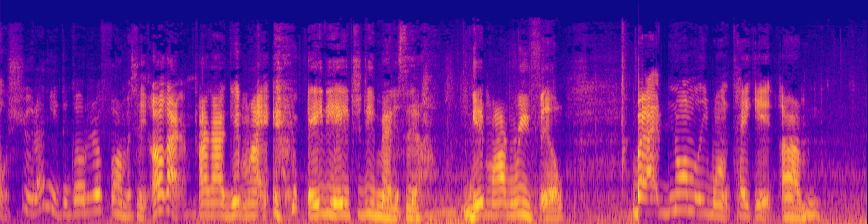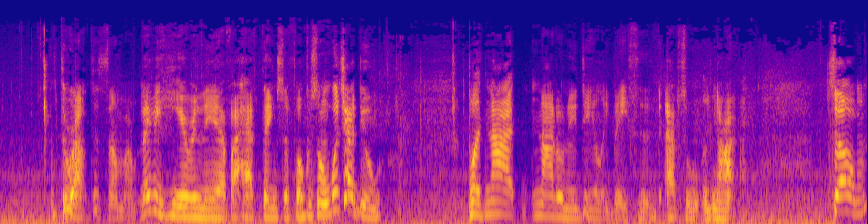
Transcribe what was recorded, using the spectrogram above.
Oh, shoot, I need to go to the pharmacy. Okay, I gotta get my ADHD medicine, get my refill. But I normally won't take it um, throughout the summer. Maybe here and there if I have things to focus on, which I do. But not, not on a daily basis. Absolutely not. So,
